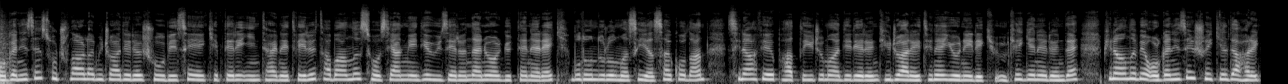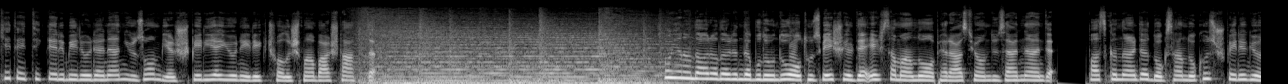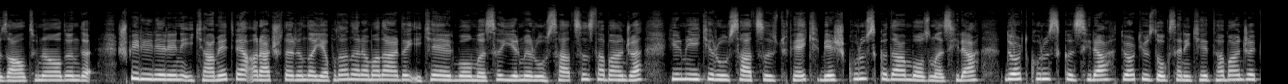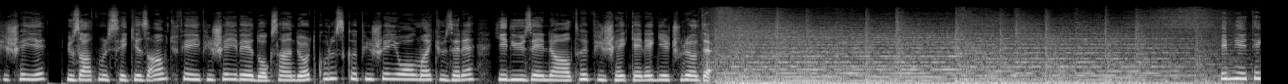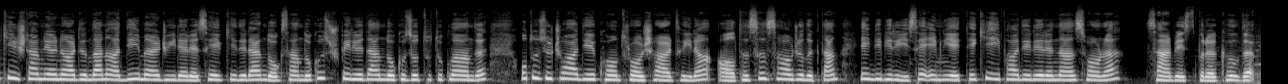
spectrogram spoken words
Organize Suçlarla Mücadele Şubesi ekipleri internet veri tabanlı sosyal medya üzerinden örgütlenerek bulundurulması yasak olan silah ve patlayıcı maddelerin ticaretine yönelik ülke genelinde planlı ve organize şekilde hareket ettikleri belirlenen 111 şüpheliye yönelik çalışma başlattı. Konya'nın da aralarında bulunduğu 35 ilde eş zamanlı operasyon düzenlendi. Baskınlarda 99 şüpheli gözaltına alındı. Şüphelilerin ikamet ve araçlarında yapılan aramalarda 2 el bombası, 20 ruhsatsız tabanca, 22 ruhsatsız tüfek, 5 kuru sıkıdan bozma silah, 4 kuru sıkı silah, 492 tabanca fişeği, 168 av tüfeği fişeği ve 94 kuru sıkı fişeği olmak üzere 756 fişek ele geçirildi. Emniyetteki işlemlerin ardından adli mercilere sevk edilen 99 şüpheliden 9'u tutuklandı. 33'ü adli kontrol şartıyla 6'sı savcılıktan 51'i ise emniyetteki ifadelerinden sonra serbest bırakıldı.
